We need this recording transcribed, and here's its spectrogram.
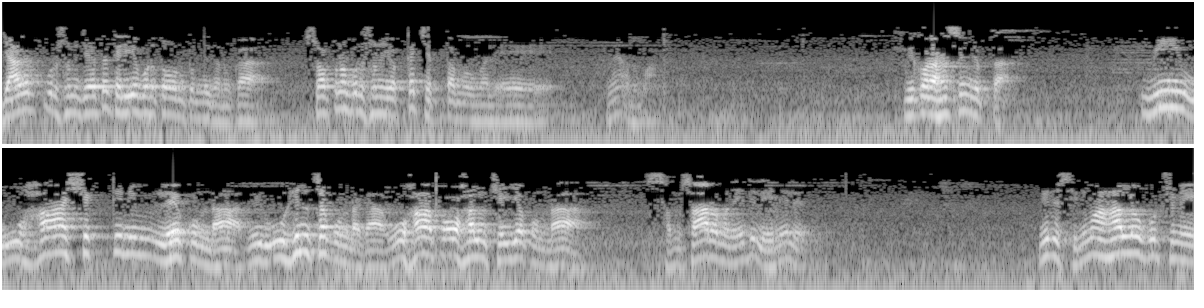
జాగ్రత్త పురుషుని చేత తెలియబడుతూ ఉంటుంది కనుక. స్వప్న పురుషుని యొక్క చిత్తము వలే అనే అనుమానం. మీకు రహస్యం చెప్తా. మీ ఊహాశక్తిని లేకుండా మీరు ఊహించకుండగా ఊహాపోహలు చెయ్యకుండా సంసారం అనేది లేనే లేదు. మీరు సినిమా హాల్లో కూర్చుని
